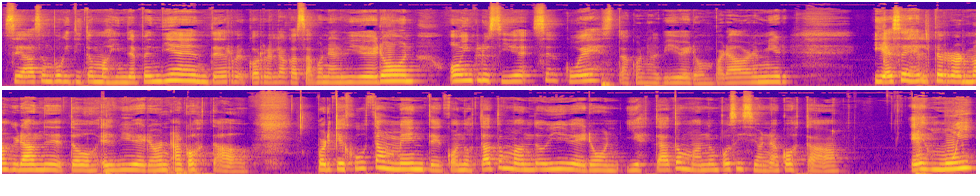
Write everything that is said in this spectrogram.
Se hace un poquitito más independiente, recorre la casa con el biberón o inclusive se acuesta con el biberón para dormir. Y ese es el terror más grande de todos, el biberón acostado. Porque justamente cuando está tomando biberón y está tomando en posición acostada, es muy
